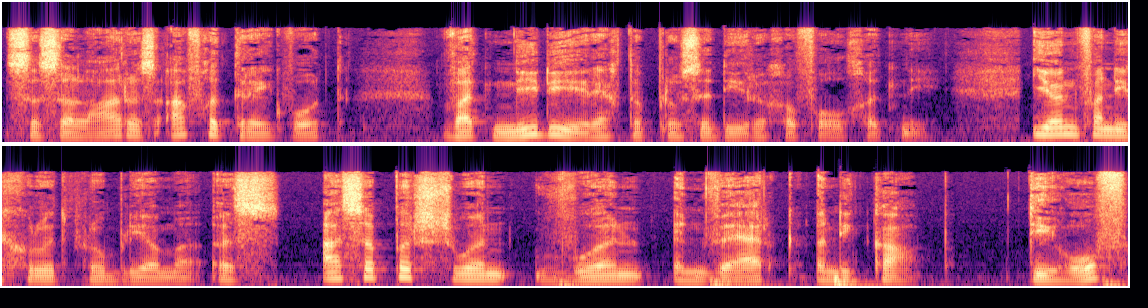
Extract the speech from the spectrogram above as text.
se salaris afgetrek word wat nie die regte prosedure gevolg het nie. Een van die groot probleme is as 'n persoon woon en werk in die Kaap, die hof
